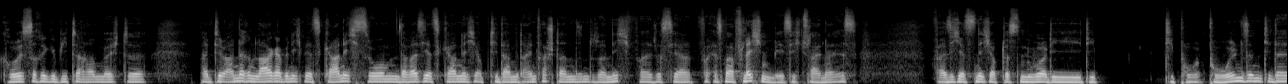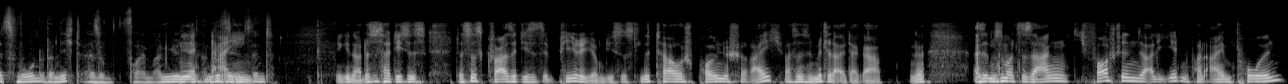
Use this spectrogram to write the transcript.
größere Gebiete haben möchte. Bei dem anderen Lager bin ich mir jetzt gar nicht so, da weiß ich jetzt gar nicht, ob die damit einverstanden sind oder nicht, weil das ja erstmal flächenmäßig kleiner ist. Weiß ich jetzt nicht, ob das nur die, die, die Polen sind, die da jetzt wohnen oder nicht, also vor allem ange ja, angesiedelt sind. Ja, genau, das ist halt dieses, das ist quasi dieses Imperium, dieses litauisch-polnische Reich, was es im Mittelalter gab. Ne? Also um es mal zu sagen, die Vorstellung der Alliierten von einem Polen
